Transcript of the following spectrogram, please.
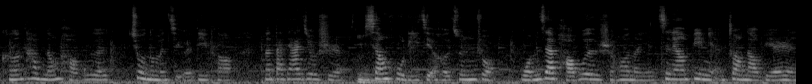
可能他们能跑步的就那么几个地方，那大家就是嗯相互理解和尊重。我们在跑步的时候呢，也尽量避免撞到别人，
